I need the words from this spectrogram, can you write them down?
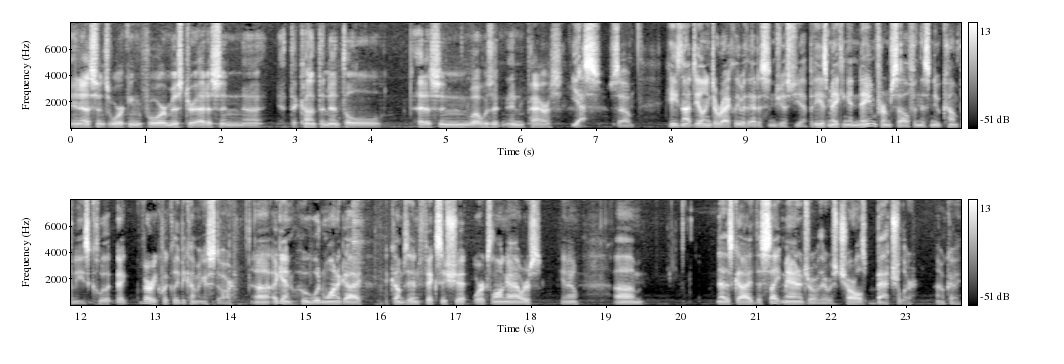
in essence, working for Mr. Edison uh, at the Continental Edison. What was it in Paris? Yes. So he's not dealing directly with Edison just yet, but he is making a name for himself in this new company. He's cl- very quickly becoming a star. Uh, again, who wouldn't want a guy that comes in, fixes shit, works long hours, you know? Um, now, this guy, the site manager over there was Charles Batchelor, okay?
